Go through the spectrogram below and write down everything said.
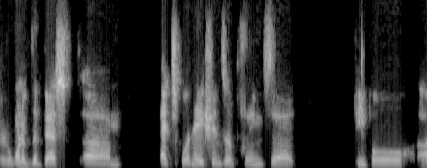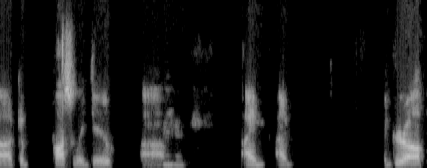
or one of the best um, explanations of things that people uh, could possibly do. Um, Mhm. I, I I grew up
